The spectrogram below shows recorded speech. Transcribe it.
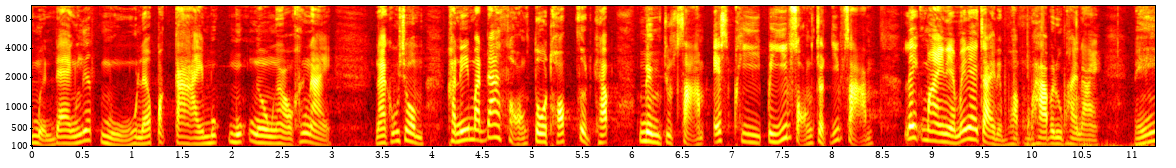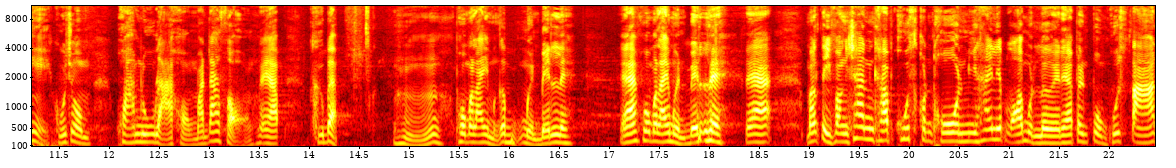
เหมือนแดงเลือดหมู แล้วประกายมุกมุกเงาเงาข้างใน นะคุณผู้ชม คันนี้มาด้า2ตัวท็อปสุดครับ 1.3 SP ปี 22.23 เลขไม่เนี่ยไม่แน่ใจเดี๋ยวผมพาไปดูภายใน นี่คุณผู้ชมความหรูหราของมาด้า2นะครับ คือแบบพวงมาลัยเหมือนกับเหมือนเบนซ์เลยนะพวงมาลัยเหมือนเบนซ์เลยนะฮะมัลติฟังก์ชันครับคูสคอนโทรลมีให้เรียบร้อยหมดเลยนะครับเป็นปุ่มคูสตาร์ท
